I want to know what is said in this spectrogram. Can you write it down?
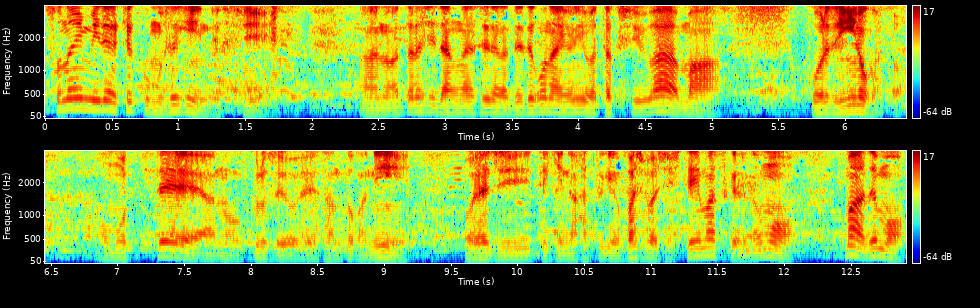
その意味で結構無責任ですしあの新しい弾劾の世代が出てこないように私はまあこれでいいのかと。思ってあの黒瀬洋平さんとかに親父的な発言をバシバシしていますけれどもまあでも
